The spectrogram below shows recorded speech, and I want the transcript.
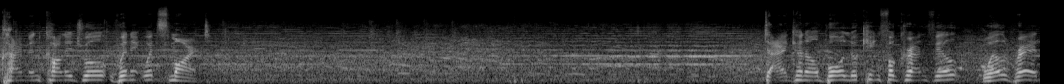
Clarendon College will win it with smart. Diagonal ball looking for Granville. Well read.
